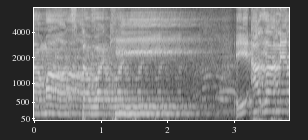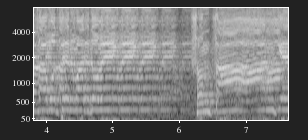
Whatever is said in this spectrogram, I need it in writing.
নামাজটা বাকি। এই আজান একামতের মাধ্যমে সন্তানকে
